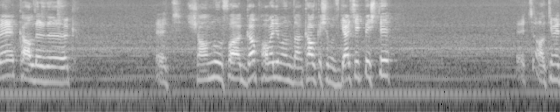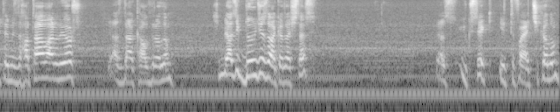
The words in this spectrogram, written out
ve kaldırdık. Evet, Şanlıurfa GAP Havalimanı'ndan kalkışımız gerçekleşti. Evet, altimetrimizde hata var diyor. Biraz daha kaldıralım. Şimdi birazcık döneceğiz arkadaşlar. Biraz yüksek irtifaya çıkalım.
